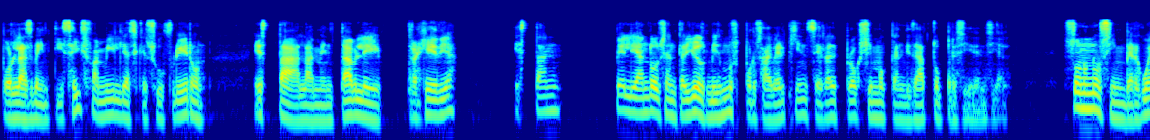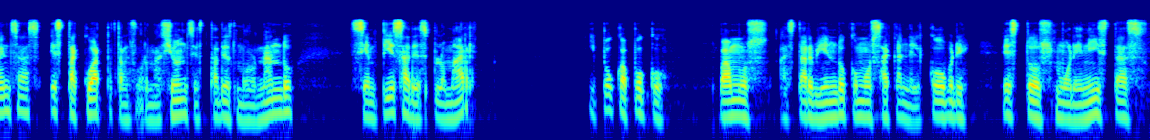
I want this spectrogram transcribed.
por las 26 familias que sufrieron esta lamentable tragedia, están peleándose entre ellos mismos por saber quién será el próximo candidato presidencial. Son unos sinvergüenzas, esta cuarta transformación se está desmoronando, se empieza a desplomar y poco a poco vamos a estar viendo cómo sacan el cobre estos morenistas,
